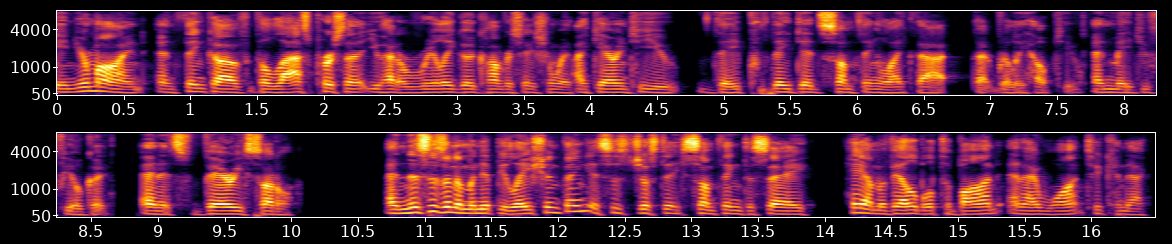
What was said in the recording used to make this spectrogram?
in your mind and think of the last person that you had a really good conversation with, I guarantee you they they did something like that that really helped you and made you feel good. And it's very subtle. And this isn't a manipulation thing. This is just a something to say, "Hey, I'm available to bond and I want to connect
